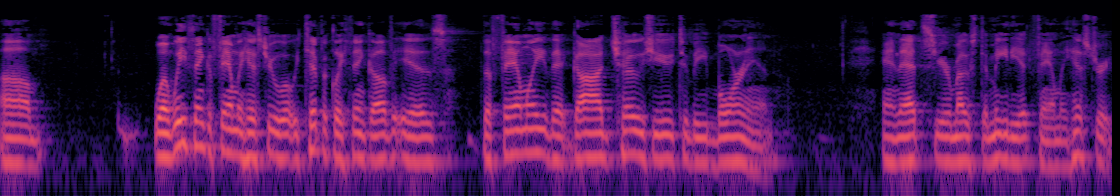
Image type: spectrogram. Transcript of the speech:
Um, when we think of family history, what we typically think of is the family that God chose you to be born in and that's your most immediate family history.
